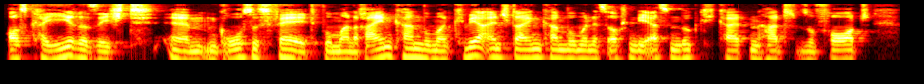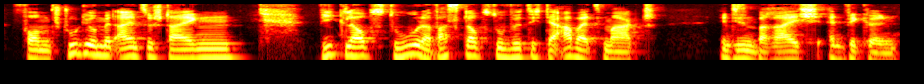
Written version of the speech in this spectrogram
aus Karrieresicht ähm, ein großes Feld, wo man rein kann, wo man quer einsteigen kann, wo man jetzt auch schon die ersten Möglichkeiten hat, sofort vom Studium mit einzusteigen. Wie glaubst du oder was glaubst du, wird sich der Arbeitsmarkt in diesem Bereich entwickeln?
